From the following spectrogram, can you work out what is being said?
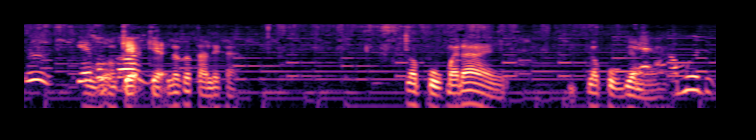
เออแกะโอ้เบิ่งโหก่อนแกะแกะแล้วก็ตัดเลยค่ะ เราปลูกมาได้ เราปลูกเดือนไหนแกะเอามือดึง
